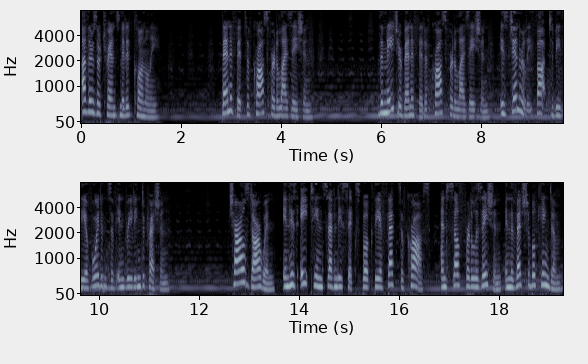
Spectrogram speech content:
others are transmitted clonally. Benefits of cross-fertilization The major benefit of cross-fertilization is generally thought to be the avoidance of inbreeding depression. Charles Darwin, in his 1876 book The Effects of Cross and Self-Fertilization in the Vegetable Kingdom,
